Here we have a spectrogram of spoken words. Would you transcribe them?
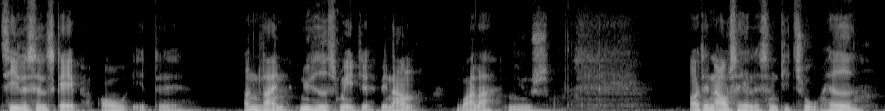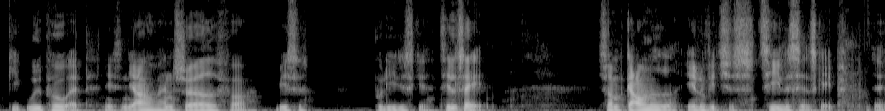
teleselskab og et øh, online nyhedsmedie ved navn Walla News. Og den aftale, som de to havde, gik ud på, at Netanyahu han sørgede for visse politiske tiltag, som gavnede Elovits teleselskab. Øh,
